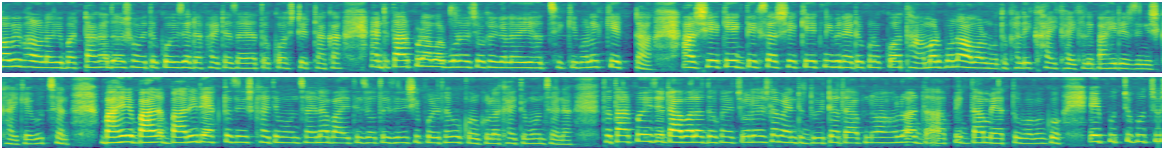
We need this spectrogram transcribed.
সবই ভালো লাগে বাট টাকা দেওয়ার সময় তো কলিজাটা ফাইটা যায়, এত কষ্টের টাকা। অ্যান্ড তারপরে আমার বোনের চোখে গেল এই হচ্ছে কি বলে, কেকটা। আর সে কেক দেখছে আর সে কেক নিবে না, এটা কোনো কথা। আমার বোনও আমার মতো খালি খাই খাই, খালি বাহিরের জিনিস খাই খাই, বুঝছেন? বাহিরে বাড়ির একটা জিনিস খাইতে মন চায় না, বাড়িতে যত জিনিসই পড়ে থাকুক ওগুলো খাইতে মন চায় না। তো তারপর এই যে ডাবওয়ালার দোকানে চলে আসলাম অ্যান্ড দুইটা ডাব নেওয়া হলো, আর ডাবের দাম এত, বাবা গো! এই পুচ্চু পুচ্চু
